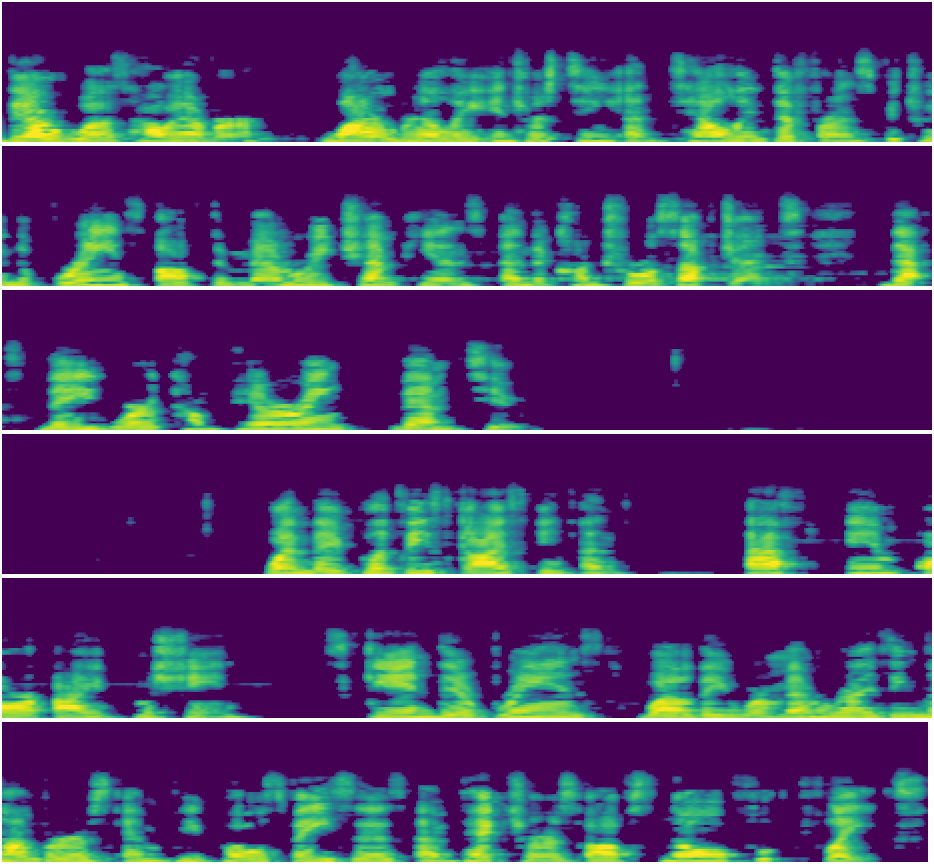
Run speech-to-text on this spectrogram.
There was, however, one really interesting and telling difference between the brains of the memory champions and the control subjects that they were comparing them to. When they put these guys in an fMRI machine, scanned their brains while they were memorizing numbers and people's faces and pictures of snowflakes,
